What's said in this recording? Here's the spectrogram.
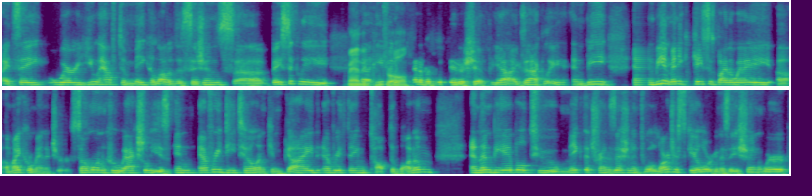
I'd say where you have to make a lot of decisions, uh, basically, uh, control. kind of a dictatorship. Yeah, exactly. And be and be in many cases, by the way, uh, a micromanager, someone who actually is in every detail and can guide everything top to bottom, and then be able to make the transition into a larger scale organization where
